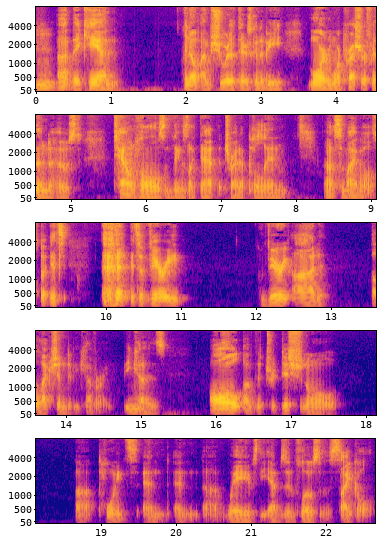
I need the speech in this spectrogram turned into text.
Mm. uh, they can. You know, I'm sure that there's going to be more and more pressure for them to host town halls and things like that that try to pull in uh, some eyeballs. But it's it's a very very odd election to be covering because all of the traditional uh, points and and uh, waves, the ebbs and flows of the cycle,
